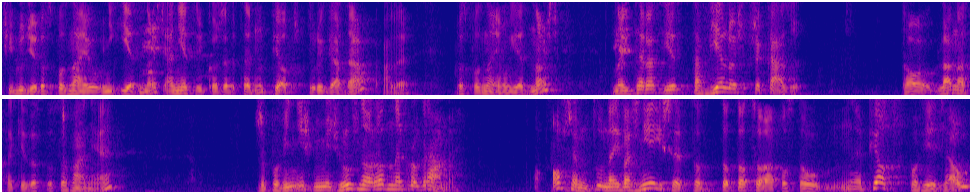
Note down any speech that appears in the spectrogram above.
ci ludzie rozpoznają w nich jedność, a nie tylko, że ten Piotr, który gada, ale rozpoznają jedność. No i teraz jest ta wielość przekazu. To dla nas takie zastosowanie, że powinniśmy mieć różnorodne programy. Owszem, tu najważniejsze to, to, to co apostoł Piotr powiedział,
